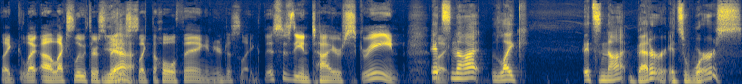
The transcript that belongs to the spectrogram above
like uh, Lex Luthor's face, Yeah. like the whole thing, and you're just like, this is the entire screen. it's Like, not like it's not better. It's worse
